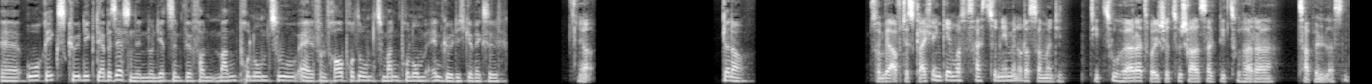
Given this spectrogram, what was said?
äh, Oryx, König der Besessenen. Und jetzt sind wir von Mann-Pronomen zu, äh, von Frau-Pronomen zu Mann-Pronomen endgültig gewechselt. Ja. Genau. Sollen wir auf das gleiche eingehen, was es heißt zu nehmen, oder sollen wir die, die Zuhörer, jetzt wollte ich schon Zuschauer sagen, die Zuhörer zappeln lassen?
